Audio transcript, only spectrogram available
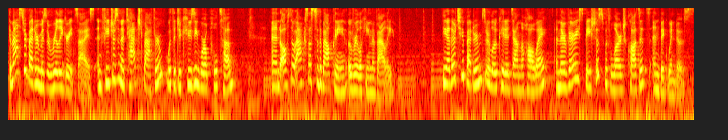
The master bedroom is a really great size and features an attached bathroom with a jacuzzi whirlpool tub and also access to the balcony overlooking the valley. The other two bedrooms are located down the hallway, and they're very spacious with large closets and big windows.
